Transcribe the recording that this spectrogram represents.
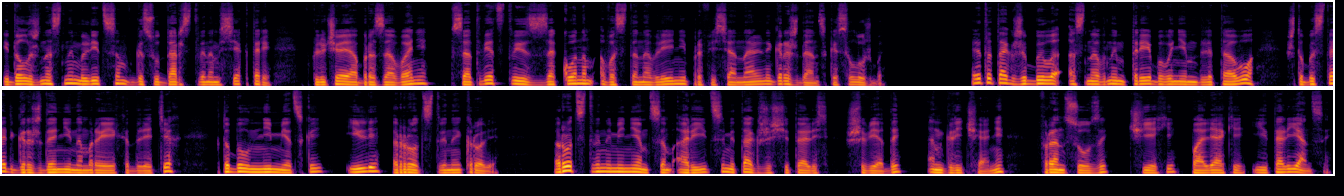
и должностным лицам в государственном секторе, включая образование в соответствии с законом о восстановлении профессиональной гражданской службы. Это также было основным требованием для того, чтобы стать гражданином Рейха для тех, кто был немецкой или родственной крови. Родственными немцам-арийцами также считались шведы, англичане, французы, чехи, поляки и итальянцы.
